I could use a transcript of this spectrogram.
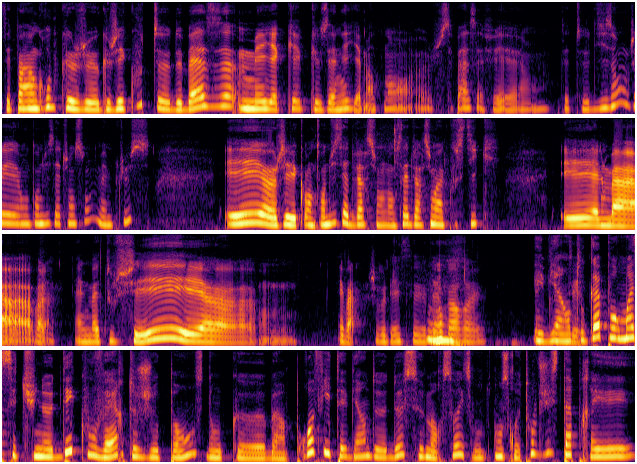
C'est pas un groupe que j'écoute de base, mais il y a quelques années, il y a maintenant, euh, je sais pas, ça fait peut-être 10 ans que j'ai entendu cette chanson, même plus. Et j'ai entendu cette version, donc cette version acoustique. Et elle m'a voilà, elle m'a touchée. Et, euh, et voilà, je vous laisse d'abord. euh, Eh bien, en tout cas, pour moi, c'est une découverte, je pense. Donc, euh, ben, profitez bien de, de ce morceau et on, on se retrouve juste après.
